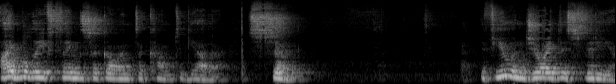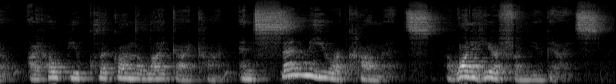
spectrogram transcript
I believe things are going to come together soon. If you enjoyed this video, I hope you click on the like icon and send me your comments. I want to hear from you guys.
